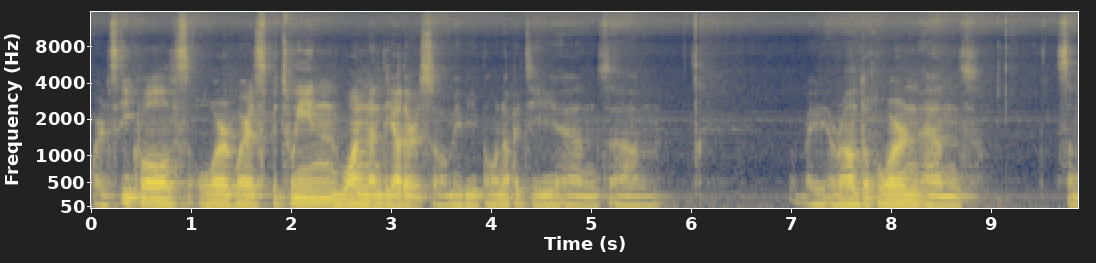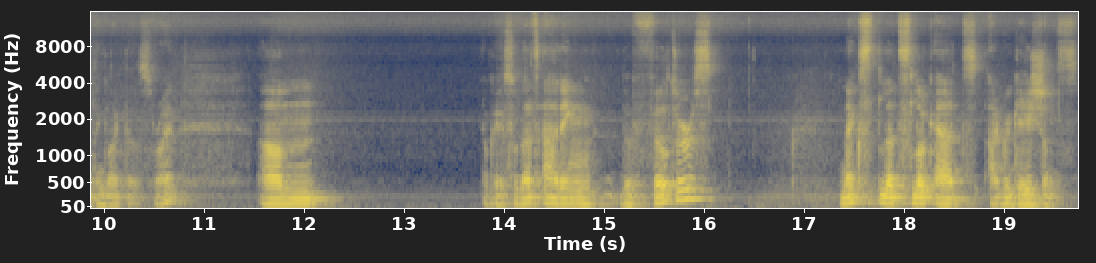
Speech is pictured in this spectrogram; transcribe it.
where it's equals or where it's between one and the other. So maybe Bon Appetit and um, maybe around the horn and something like this, right? Um, okay, so that's adding the filters. Next, let's look at aggregations.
